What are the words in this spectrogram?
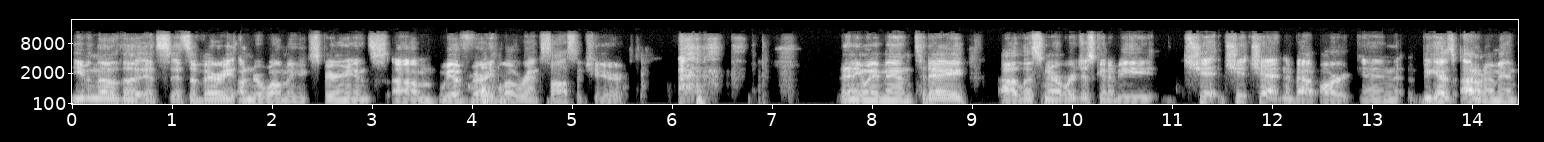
Even though the it's it's a very underwhelming experience. Um, we have very low rent sausage here. anyway, man, today, uh, listener, we're just gonna be chit chit chatting about art and because I don't know, man,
